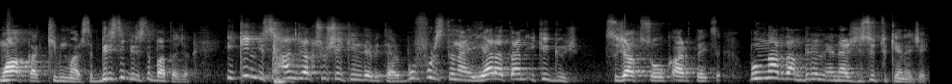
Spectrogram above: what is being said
Muhakkak kim varsa. Birisi birisi batacak. İkincisi ancak şu şekilde biter. Bu fırtınayı yaratan iki güç. Sıcak, soğuk, artı eksi. Bunlardan birinin enerjisi tükenecek.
